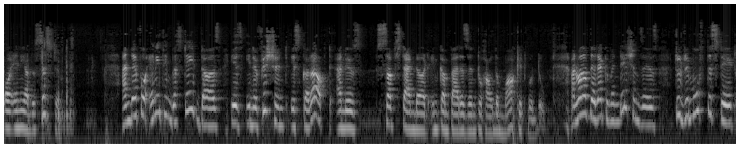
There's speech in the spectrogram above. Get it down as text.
or any other system. And therefore, anything the state does is inefficient, is corrupt, and is substandard in comparison to how the market would do. And one of their recommendations is to remove the state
